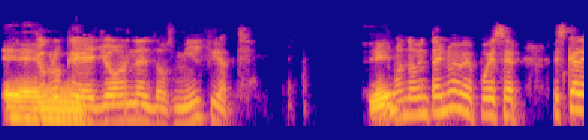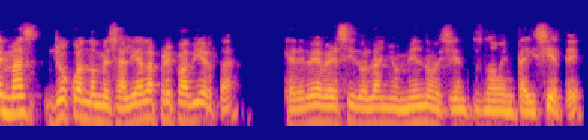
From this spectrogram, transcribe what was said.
Eh, Yo creo que yo en el 2000, fíjate. Sí, No, 99 puede ser. Es que además, yo cuando me salí a la prepa abierta, que debe haber sido el año 1997.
